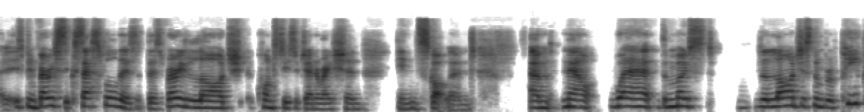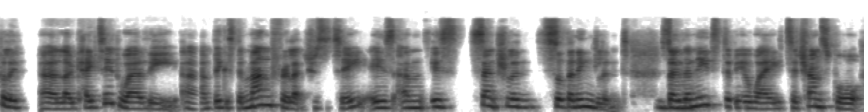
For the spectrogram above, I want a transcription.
it's been very successful. There's there's very large quantities of generation in Scotland. Um, now, where the most the largest number of people are located, where the uh, biggest demand for electricity is um, is central and southern England. Mm-hmm. So there needs to be a way to transport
